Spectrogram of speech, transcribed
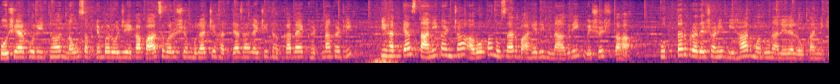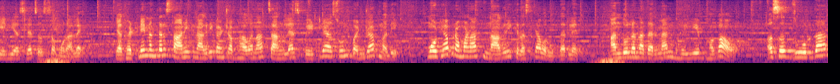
होशियारपूर इथं नऊ सप्टेंबर रोजी एका पाच वर्षीय मुलाची हत्या झाल्याची धक्कादायक घटना घडली. ही हत्या स्थानिकांच्या आरोपानुसार बाहेरील नागरिक विशेषतः उत्तर प्रदेश आणि बिहारमधून आलेल्या लोकांनी केली असल्याचं समोर आलंय. या घटनेनंतर स्थानिक नागरिकांच्या भावना चांगल्याच पेटल्या असून पंजाबमध्ये मोठ्या प्रमाणात नागरिक रस्त्यावर उतरलेत आंदोलनादरम्यान भैये भगाव असं जोरदार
